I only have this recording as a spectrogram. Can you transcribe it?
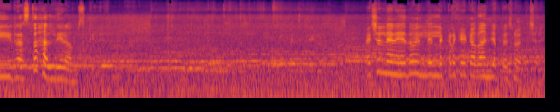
ఈ డ్రెస్తో హల్దీరామ్స్కి. యాక్చువల్ నేను ఏదో ఇల్లు ఇల్లు ఇక్కడికే కదా అని చెప్పేసి వచ్చాను.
